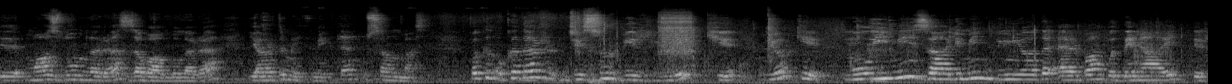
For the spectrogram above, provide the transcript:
e, mazlumlara, zavallılara yardım etmekten usanmaz. Bakın o kadar cesur bir yürek ki diyor ki muimi zalimin dünyada erbabı denaettir.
